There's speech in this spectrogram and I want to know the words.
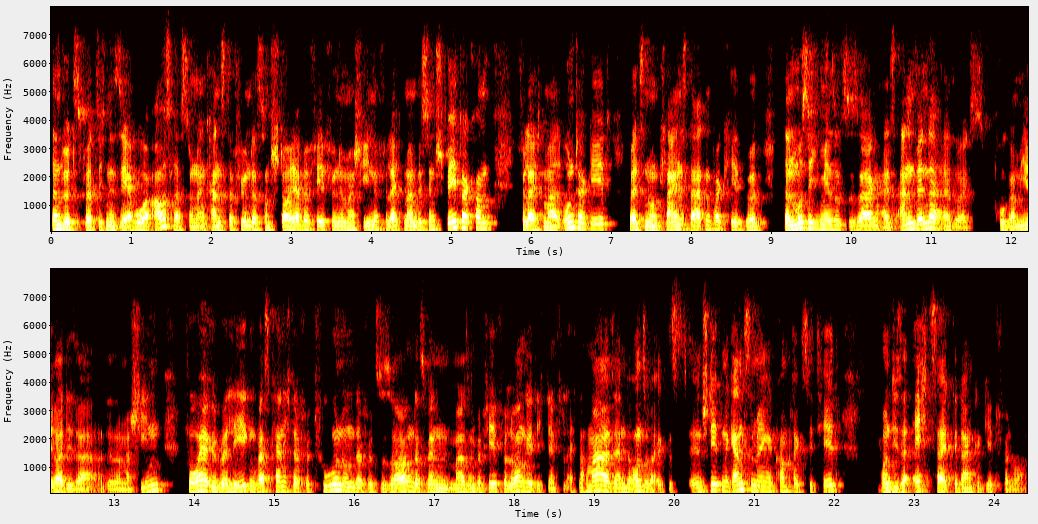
dann wird es plötzlich eine sehr hohe Auslastung. Dann kann es dafür führen, dass so ein Steuerbefehl für eine Maschine vielleicht mal ein bisschen später kommt, vielleicht mal untergeht, weil es nur ein kleines Datenpaket wird, dann muss ich mir sozusagen als Anwender, also als Programmierer dieser, dieser Maschinen, vorher überlegen, was kann ich dafür tun, um dafür zu sorgen, dass wenn mal so ein Befehl verloren geht, ich den vielleicht nochmal sende und so weiter. Es entsteht eine ganze Menge Komplexität und dieser Echtzeitgedanke geht verloren.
